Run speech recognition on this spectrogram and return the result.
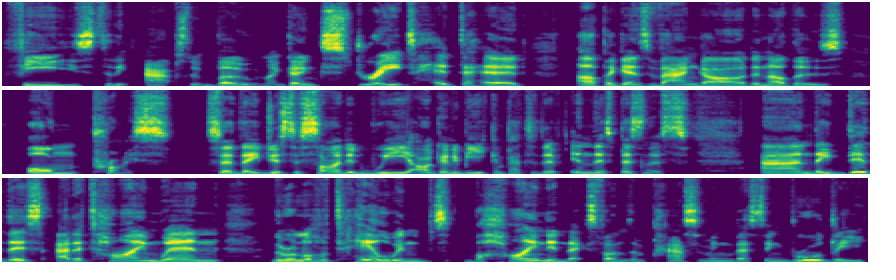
fees to the absolute bone, like going straight head to head up against Vanguard and others on price. So they just decided we are going to be competitive in this business. And they did this at a time when there were a lot of tailwinds behind index funds and passive investing broadly.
